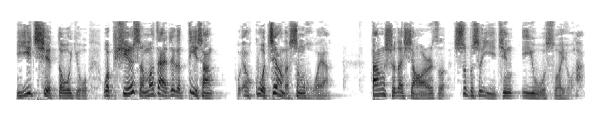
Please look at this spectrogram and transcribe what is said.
一切都有，我凭什么在这个地上我要过这样的生活呀？当时的小儿子是不是已经一无所有了？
